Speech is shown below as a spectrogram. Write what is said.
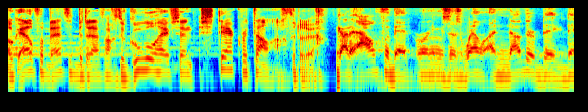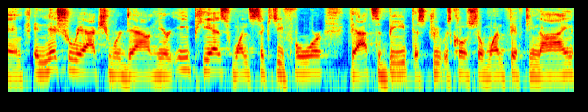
Ook Alphabet, het bedrijf achter Google, heeft een sterk kwartaal achter de rug. Got Alphabet earnings as well, another big name. Initial reaction we're down here. EPS 164, that's a beat. The street was closer to 159.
